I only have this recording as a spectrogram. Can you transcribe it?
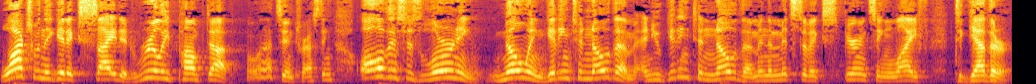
Watch when they get excited, really pumped up. Oh, that's interesting. All this is learning, knowing, getting to know them, and you getting to know them in the midst of experiencing life together.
